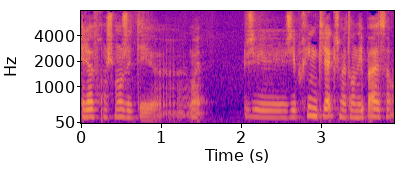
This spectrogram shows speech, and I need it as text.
Et là, franchement, j'étais. Euh, ouais. J'ai pris une claque, je m'attendais pas à ça.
